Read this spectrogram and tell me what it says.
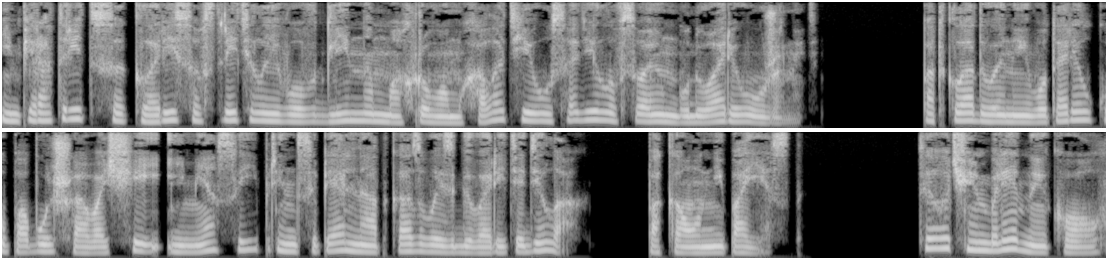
Императрица Клариса встретила его в длинном махровом халате и усадила в своем будуаре ужинать, подкладывая на его тарелку побольше овощей и мяса и принципиально отказываясь говорить о делах, пока он не поест. «Ты очень бледный, Кол.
